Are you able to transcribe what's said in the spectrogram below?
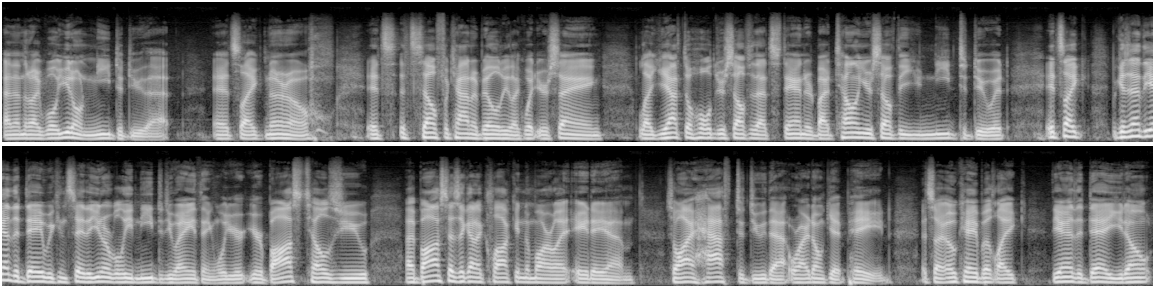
and then they're like, well, you don't need to do that. And it's like, no, no, no, it's it's self accountability, like what you're saying. Like you have to hold yourself to that standard by telling yourself that you need to do it. It's like because at the end of the day, we can say that you don't really need to do anything. Well, your your boss tells you, my boss says I got to clock in tomorrow at 8 a.m. So I have to do that or I don't get paid. It's like okay, but like the end of the day, you don't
